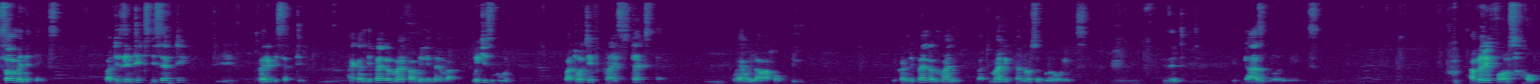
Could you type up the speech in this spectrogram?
So many things. But isn't it deceptive? Very deceptive. I can depend on my family member, which is good. But what if Christ takes them? Where will our hope be? You can depend on money, but money can also grow wings. Isn't it? It does grow wings. A very false hope.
